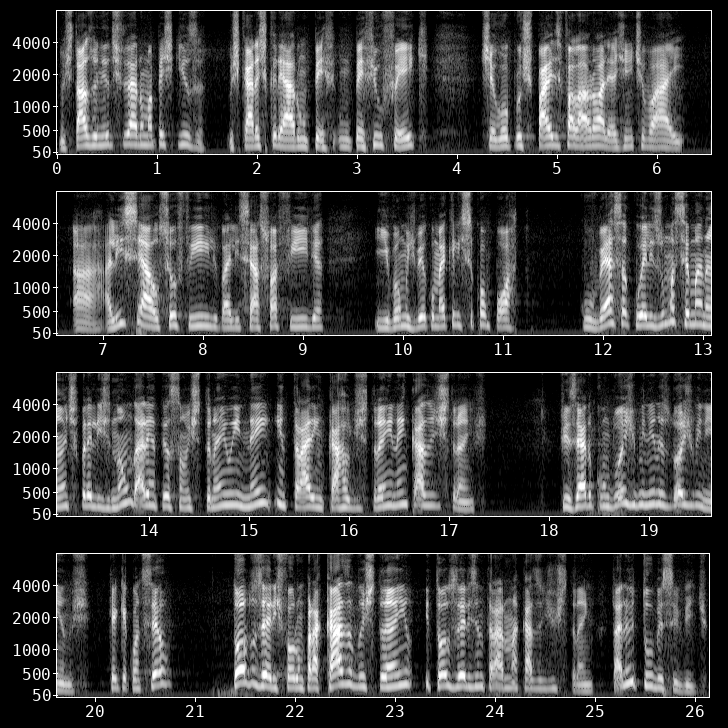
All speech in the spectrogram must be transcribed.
Nos Estados Unidos fizeram uma pesquisa. Os caras criaram um perfil, fake, chegou para os pais e falaram, olha, a gente vai aliciar o seu filho, vai aliciar a sua filha, e vamos ver como é que eles se comportam conversa com eles uma semana antes para eles não darem atenção estranho e nem entrarem em carro de estranho nem em casa de estranhos. Fizeram com duas meninas e dois meninos. O que, que aconteceu? Todos eles foram para a casa do estranho e todos eles entraram na casa de um estranho. Está no YouTube esse vídeo.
